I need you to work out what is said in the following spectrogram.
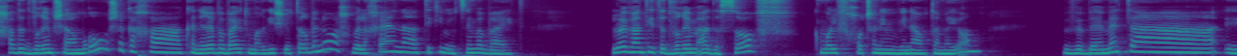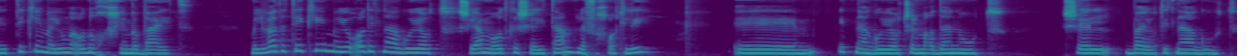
אחד הדברים שאמרו שככה כנראה בבית הוא מרגיש יותר בנוח ולכן התיקים יוצאים בבית. לא הבנתי את הדברים עד הסוף, כמו לפחות שאני מבינה אותם היום, ובאמת התיקים היו מאוד נוכחים בבית. מלבד התיקים היו עוד התנהגויות שהיה מאוד קשה איתם, לפחות לי. אה, התנהגויות של מרדנות, של בעיות התנהגות,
